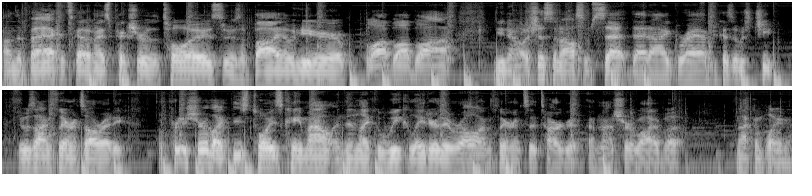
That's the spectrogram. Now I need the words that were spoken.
On the back, it's got a nice picture of the toys. There's a bio here, blah blah blah. You know, it's just an awesome set that I grabbed because it was cheap. It was on clearance already. I'm pretty sure like these toys came out and then like a week later they were all on clearance at Target. I'm not sure why, but not complaining.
